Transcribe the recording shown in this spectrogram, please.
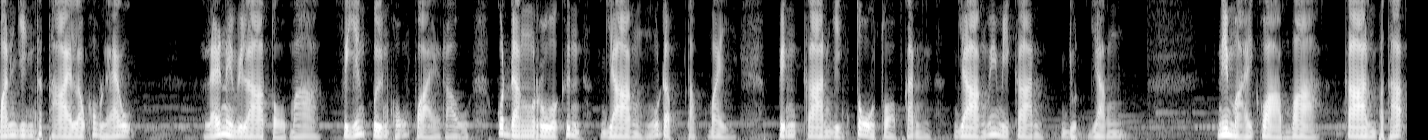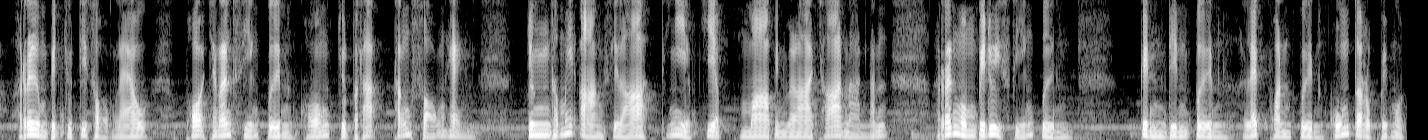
มันยิงทักทายเราเข้าแล้ว และในเวลาต่อมาเสียงปืนของฝ่ายเราก็ดังรัวขึ้นอย่างหูดับตับไหมเป็นการยิงโต้ตอบกันอย่างไม่มีการหยุดยัง้ง นี่หมายความว่าการประทะเริ่มเป็นจุดที่สองแล้ว เพราะฉะนั้นเสียงปืนของจุดประทะทั้งสองแห่ง จึงทำให้อ่างศิลาที่เงียบเกียบมาเป็นเวลาช้านานนั้น ระงมไปด้วยเสียงปืนกลิ่นดินปืนและควันปืนคุ้งตลบไปหมด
